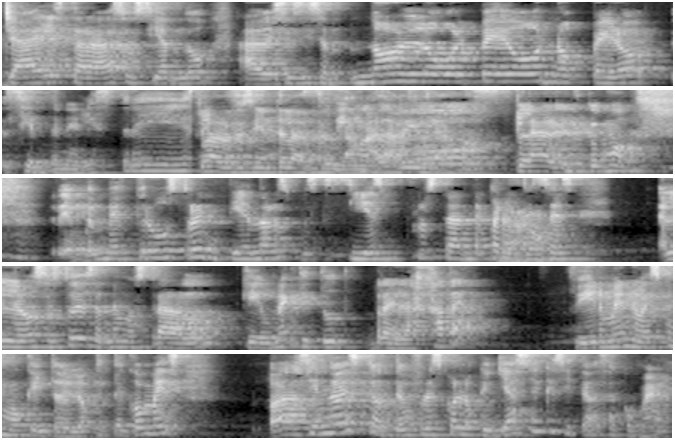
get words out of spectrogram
ya él estará asociando, a veces dicen, no lo golpeo, no, pero sienten el estrés. Claro, se siente la, mala vibra. Claro, es como, eh, me frustro, entiendo, pues sí es frustrante, pero entonces los estudios han demostrado que una actitud relajada, firme, no es como que todo lo que te comes, haciendo esto te ofrezco lo que ya sé que sí te vas a comer,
